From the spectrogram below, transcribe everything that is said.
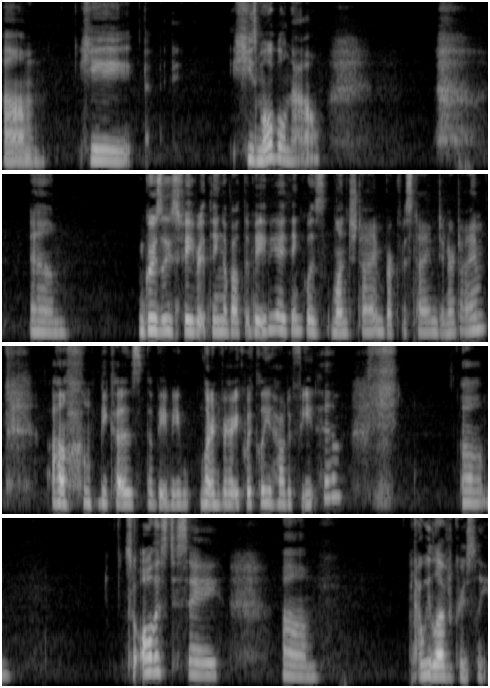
Um, he he's mobile now. Um, Grizzly's favorite thing about the baby, I think, was lunchtime, breakfast time, dinner time, um, because the baby learned very quickly how to feed him. Um, so, all this to say um, that we loved Grizzly.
